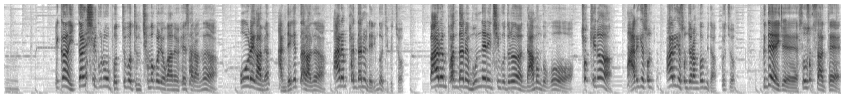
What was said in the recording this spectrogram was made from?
음. 그러니까 이딴 식으로 버튜버 등 쳐먹으려고 하는 회사랑은 오래 가면 안 되겠다라는 빠른 판단을 내린 거지. 그쵸? 빠른 판단을 못 내린 친구들은 남은 거고, 초키는 빠르게 손 빠르게 손절한 겁니다. 그렇죠. 근데 이제 소속사한테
